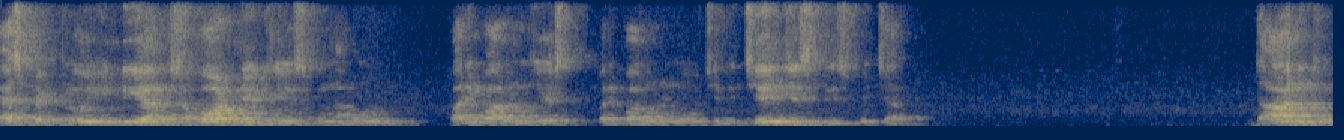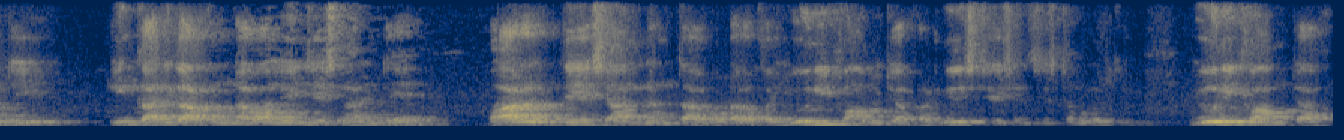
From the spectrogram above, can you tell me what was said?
ఆస్పెక్ట్లో ఇండియాను సబార్డినేట్ చేసుకున్నారు. పరిపాలన చేసి పరిపాలనలో చిన్న చేంజెస్ తీసుకొచ్చారు. దానితోటి ఇంకా అది కాకుండా వాళ్ళు ఏం చేసినారంటే భారతదేశాన్ని అంతా కూడా ఒక యూనిఫామిటీ ఆఫ్ అడ్మినిస్ట్రేషన్ సిస్టంలోకి యూనిఫామ్ టాఫ్.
